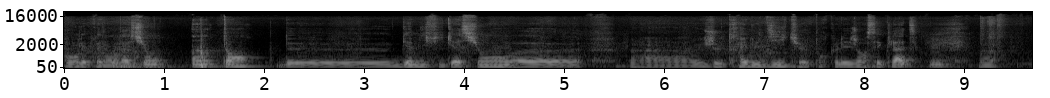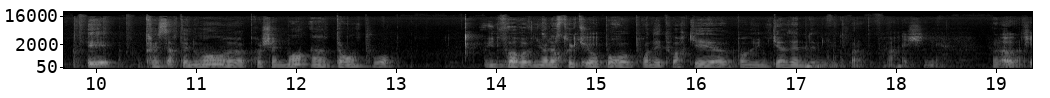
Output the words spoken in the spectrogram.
pour les présentations, un temps de gamification, euh, euh, jeu très ludique pour que les gens s'éclatent. Mm. Et très certainement, euh, prochainement, un temps pour, une fois revenu à la structure, pour, pour networker euh, pendant une quinzaine de minutes. Voilà. Ouais, génial. Voilà, Ok.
